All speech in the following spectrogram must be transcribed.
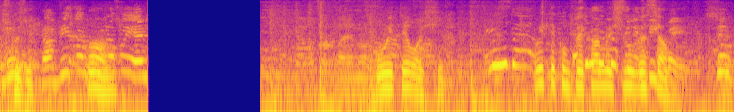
Nu, Scuze. dar Victor, Ah. bună băie, uite, mă, și nu, da. Uite cum Dar plecam nu eu și nu să le găseam. pipăi. Sunt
